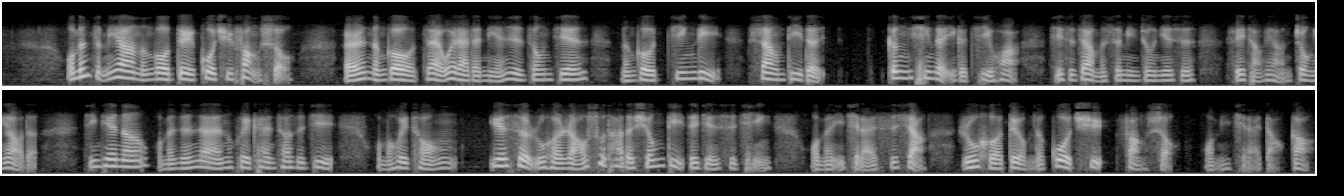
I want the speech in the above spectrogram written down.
我们怎么样能够对过去放手，而能够在未来的年日中间，能够经历上帝的？更新的一个计划，其实在我们生命中间是非常非常重要的。今天呢，我们仍然会看创世纪，我们会从约瑟如何饶恕他的兄弟这件事情，我们一起来思想如何对我们的过去放手。我们一起来祷告，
